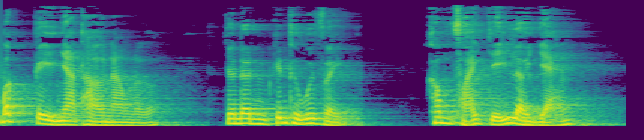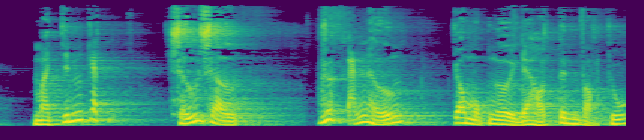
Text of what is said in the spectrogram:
bất kỳ nhà thờ nào nữa. Cho nên kính thưa quý vị, không phải chỉ lời giảng mà chính cách xử sự rất ảnh hưởng cho một người để họ tin vào Chúa.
